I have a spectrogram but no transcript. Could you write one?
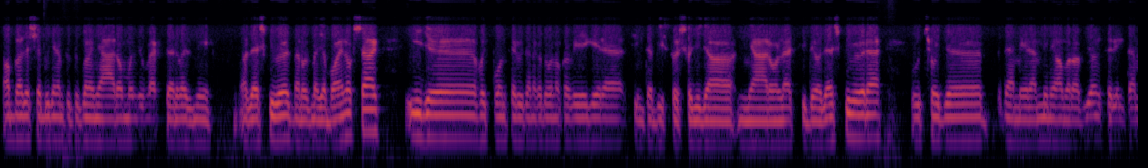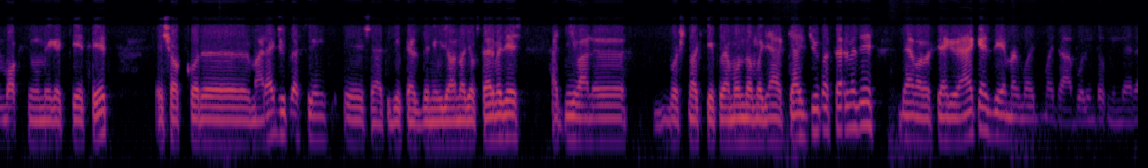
abban az esetben ugye nem tudtuk volna nyáron mondjuk megszervezni az esküvőt, mert ott megy a bajnokság, így, hogy pont került ennek a dolognak a végére, szinte biztos, hogy ugye a nyáron lesz idő az esküvőre, úgyhogy remélem minél hamarabb jön, szerintem maximum még egy-két hét, és akkor már együtt leszünk, és el tudjuk kezdeni ugye a nagyobb szervezést. Hát nyilván most nagyképpen mondom, hogy elkezdjük a szervezést, de valószínűleg ő elkezdi, én meg majd, majd rábólintok mindenre.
